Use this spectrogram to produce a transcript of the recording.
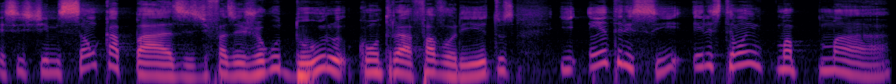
Esses times são capazes de fazer jogo duro contra favoritos e entre si eles têm uma, uma, uma,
